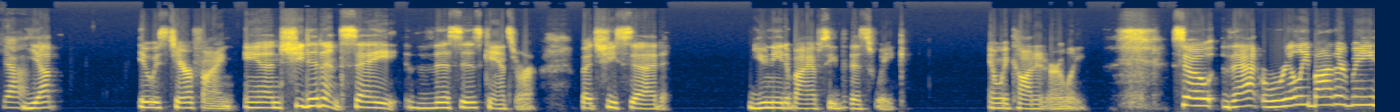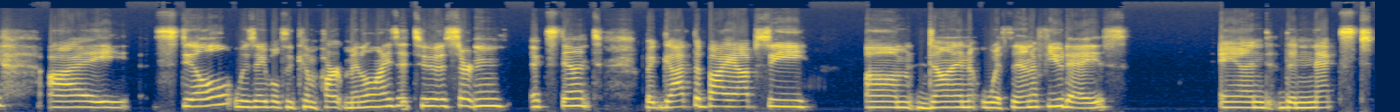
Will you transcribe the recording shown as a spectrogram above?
Yeah. Yep. It was terrifying. And she didn't say, This is cancer, but she said, You need a biopsy this week. And we caught it early. So that really bothered me. I still was able to compartmentalize it to a certain extent, but got the biopsy um, done within a few days. And the next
